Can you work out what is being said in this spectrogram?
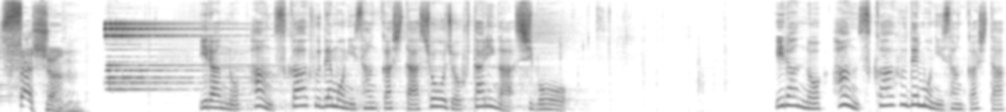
セッション。イランの反スカーフデモに参加した少女2人が死亡。イランの反スカーフデモに参加した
